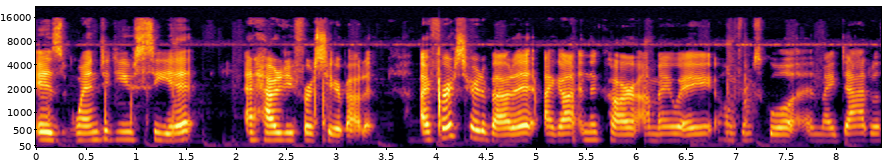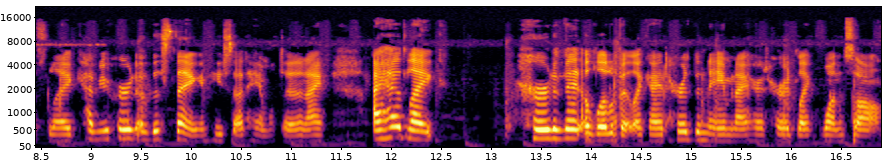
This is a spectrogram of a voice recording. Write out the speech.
is when did you see it and how did you first hear about it? I first heard about it. I got in the car on my way home from school, and my dad was like, "Have you heard of this thing?" And he said Hamilton, and I, I had like heard of it a little bit. Like I had heard the name, and I had heard like one song,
